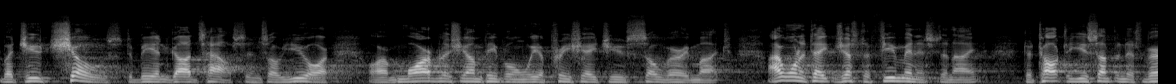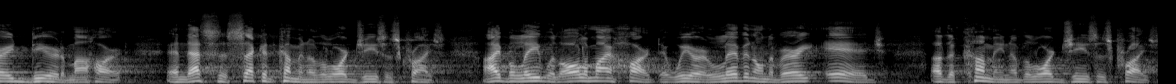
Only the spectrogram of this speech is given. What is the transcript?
but you chose to be in God's house. And so you are, are marvelous young people, and we appreciate you so very much. I want to take just a few minutes tonight to talk to you something that's very dear to my heart, and that's the second coming of the Lord Jesus Christ. I believe with all of my heart that we are living on the very edge of the coming of the Lord Jesus Christ.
